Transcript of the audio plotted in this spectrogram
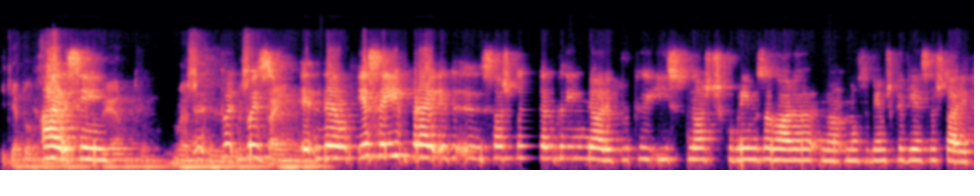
e que é todo ah, sim. por dentro, mas que, pois, mas que tem... Eh, não, esse aí, peraí, eh, só explicando um bocadinho melhor, é porque isso nós descobrimos agora, não, não sabíamos que havia essa história.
